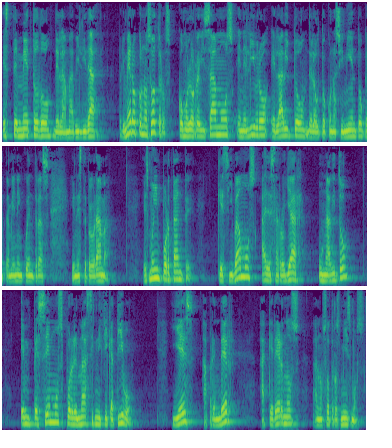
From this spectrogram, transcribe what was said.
este método de la amabilidad. Primero con nosotros, como lo revisamos en el libro El hábito del autoconocimiento que también encuentras en este programa es muy importante que si vamos a desarrollar un hábito, empecemos por el más significativo, y es aprender a querernos a nosotros mismos.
